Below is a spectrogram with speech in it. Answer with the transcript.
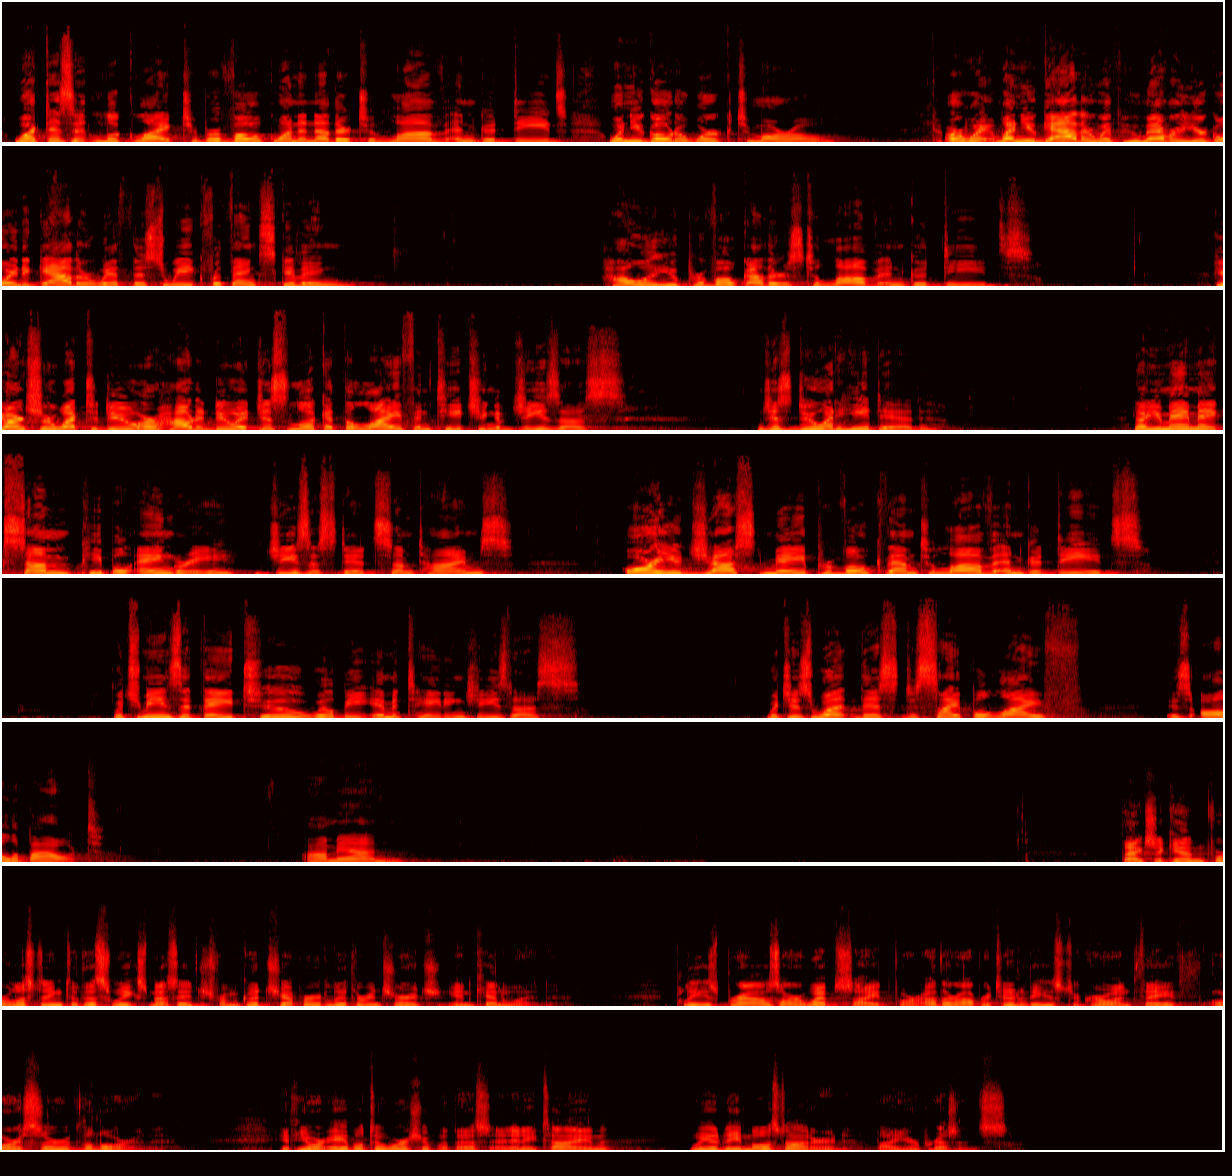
What does it look like to provoke one another to love and good deeds when you go to work tomorrow? Or when you gather with whomever you're going to gather with this week for Thanksgiving, how will you provoke others to love and good deeds? If you aren't sure what to do or how to do it, just look at the life and teaching of Jesus. Just do what he did. Now, you may make some people angry, Jesus did sometimes, or you just may provoke them to love and good deeds which means that they too will be imitating Jesus, which is what this disciple life is all about. Amen. Thanks again for listening to this week's message from Good Shepherd Lutheran Church in Kenwood. Please browse our website for other opportunities to grow in faith or serve the Lord. If you are able to worship with us at any time, we would be most honored by your presence.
